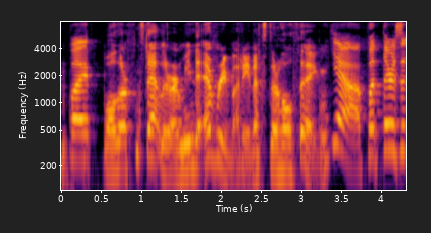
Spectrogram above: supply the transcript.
but Waldorf and Statler are mean to everybody. That's their whole thing. yeah, but there's a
